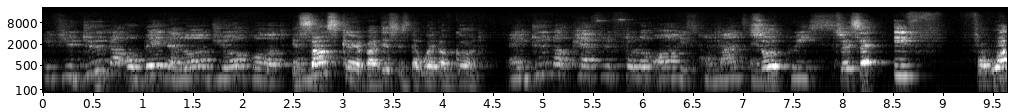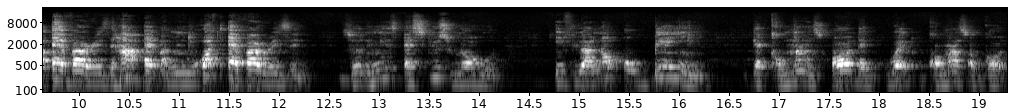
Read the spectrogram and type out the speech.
If you do not obey the Lord your God It sounds scary, but this is the word of God. and do not carefully follow all his commands and So- decrees, So it said, if for whatever reason, however, I mean, whatever reason. So it means excuse will not hold. If you are not obeying the commands or the word commands of God,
